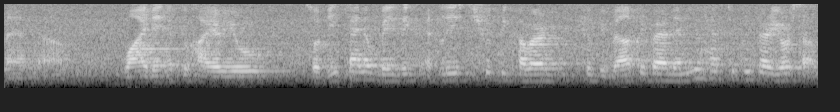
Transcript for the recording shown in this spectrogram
and uh, why they have to hire you. So these kind of basics at least should be covered, should be well prepared and you have to prepare yourself.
